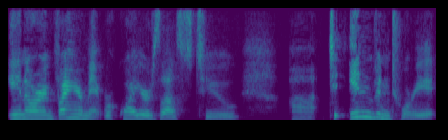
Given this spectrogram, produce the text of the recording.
in our environment requires us to uh, to inventory it,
